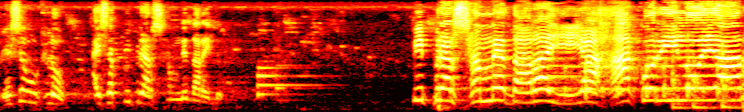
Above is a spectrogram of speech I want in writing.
ভেসে উঠল, আইসা পিঁপড়ার সামনে দাঁড়াইল। পিঁপড়ার সামনে দাঁড়াইয়া হা করিল আর।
